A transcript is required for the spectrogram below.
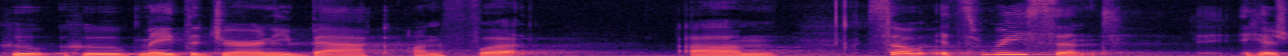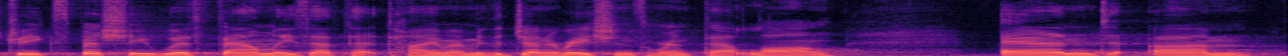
who, who made the journey back on foot. Um, so it's recent history, especially with families at that time. I mean, the generations weren't that long. And um,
